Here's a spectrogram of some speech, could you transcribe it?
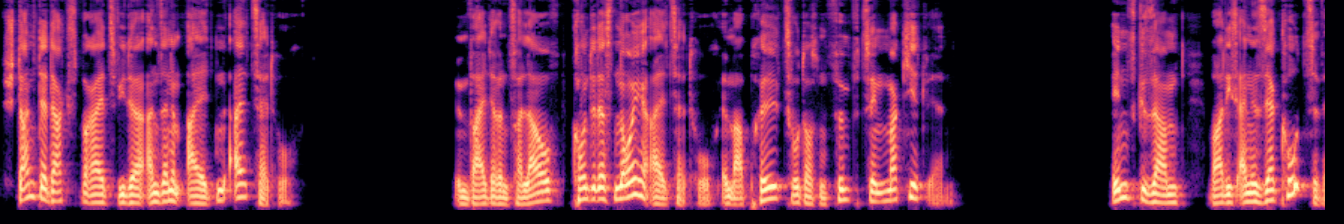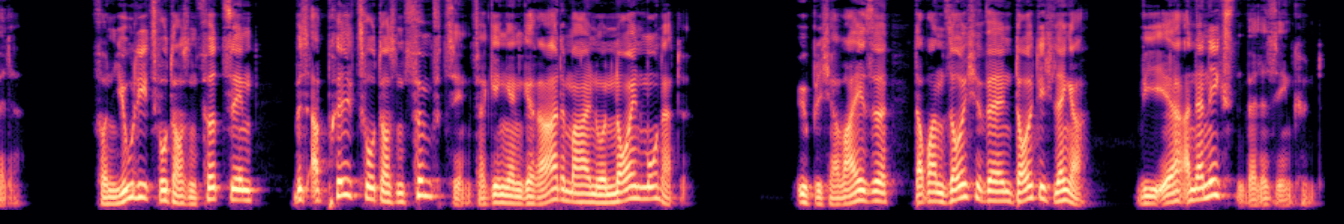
stand der DAX bereits wieder an seinem alten Allzeithoch. Im weiteren Verlauf konnte das neue Allzeithoch im April 2015 markiert werden. Insgesamt war dies eine sehr kurze Welle. Von Juli 2014 Bis April 2015 vergingen gerade mal nur neun Monate. Üblicherweise dauern solche Wellen deutlich länger, wie ihr an der nächsten Welle sehen könnt.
